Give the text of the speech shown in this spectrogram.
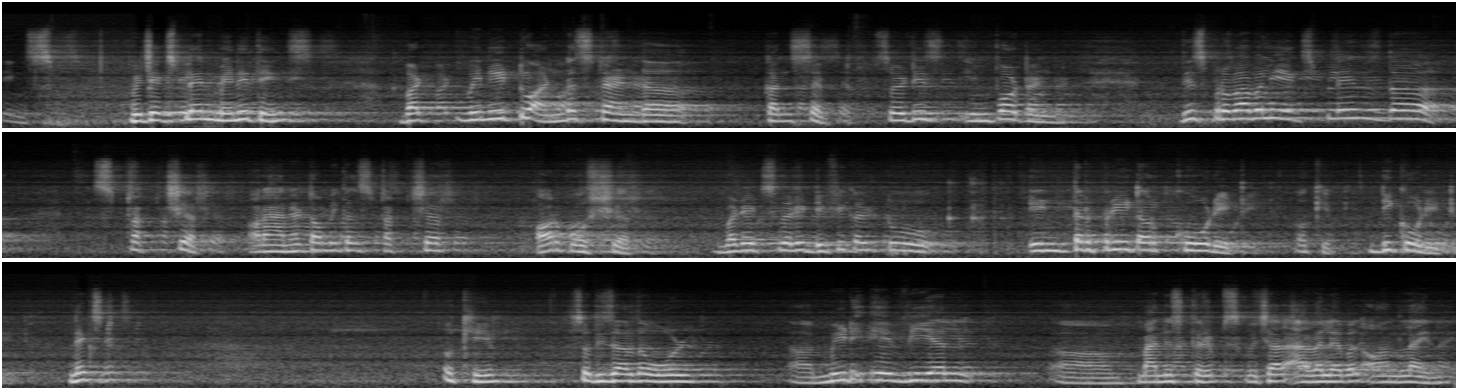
things which explain many things but we need to understand the concept so it is important this probably explains the structure or anatomical structure or posture but it's very difficult to interpret or code it okay decode it next okay so these are the old uh, medieval uh, manuscripts which are available online.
